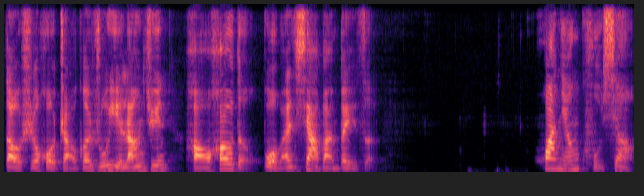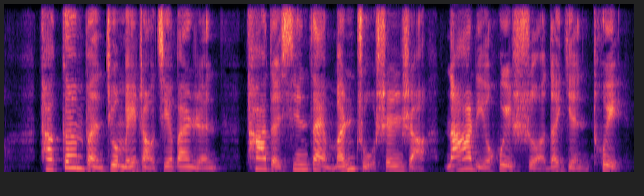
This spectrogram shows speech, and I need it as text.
到时候找个如意郎君，好好的过完下半辈子。花娘苦笑，她根本就没找接班人，他的心在门主身上，哪里会舍得隐退？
